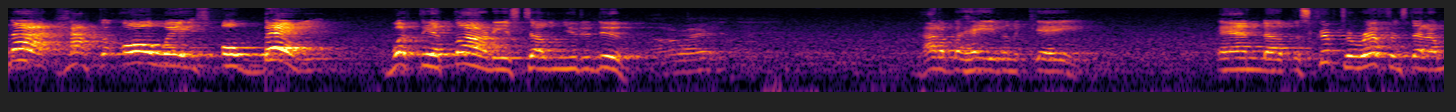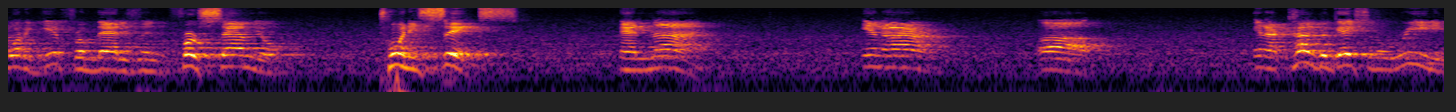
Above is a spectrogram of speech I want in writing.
not have to always obey what the authority is telling you to do. All right. How to behave in a cave. And uh, the scripture reference that I want to give from that is in 1 Samuel 26 and 9. In our uh, in our congregational reading,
